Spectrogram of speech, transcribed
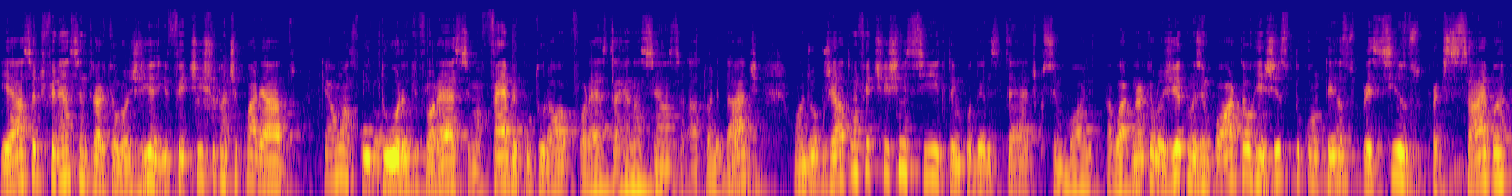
E é essa a diferença entre arqueologia e fetiche do antiquariado que é uma cultura que floresce, uma febre cultural que floresce da Renascença à atualidade, onde o objeto é um fetiche em si, que tem um poder estético, simbólico. Agora, na arqueologia, o que nos importa é o registro do contexto preciso, para que se saiba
